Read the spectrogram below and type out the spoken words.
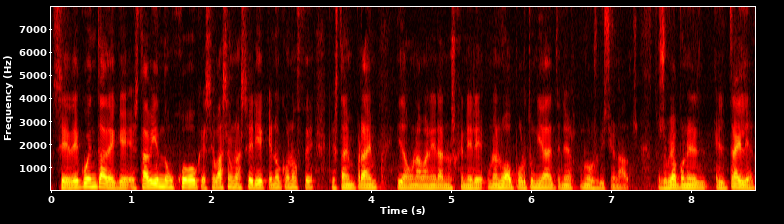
se dé cuenta de que está viendo un juego que se basa en una serie que no conoce, que está en Prime y de alguna manera nos genere una nueva oportunidad de tener nuevos visionados. Entonces voy a poner el, el tráiler.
